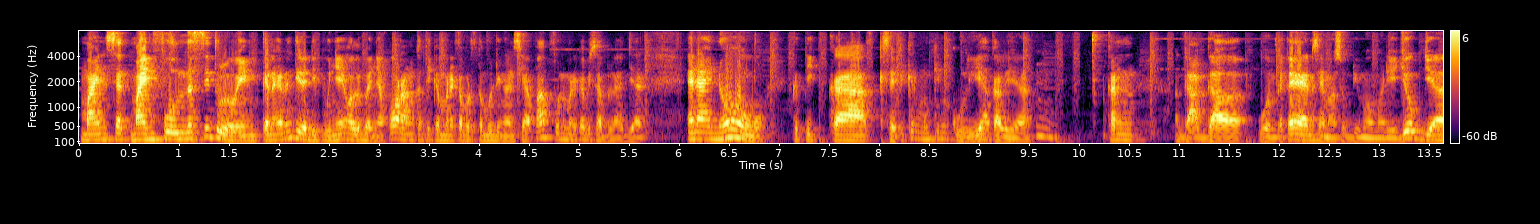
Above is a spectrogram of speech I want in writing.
mindset mindfulness itu loh yang kadang-kadang tidak dipunyai oleh banyak orang. Ketika mereka bertemu dengan siapa pun mereka bisa belajar. And I know ketika saya pikir mungkin kuliah kali ya. Hmm. kan gagal UMPTN saya masuk di Muhammadiyah Jogja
